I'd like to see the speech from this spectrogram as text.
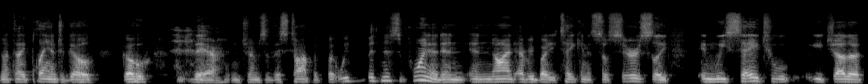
not that i plan to go go there in terms of this topic but we've been disappointed in in not everybody taking it so seriously. And we say to each other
